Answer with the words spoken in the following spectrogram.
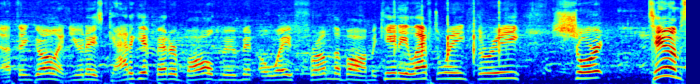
Nothing going. UNA's got to get better ball movement away from the ball. McKinney left wing three, short. Timms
